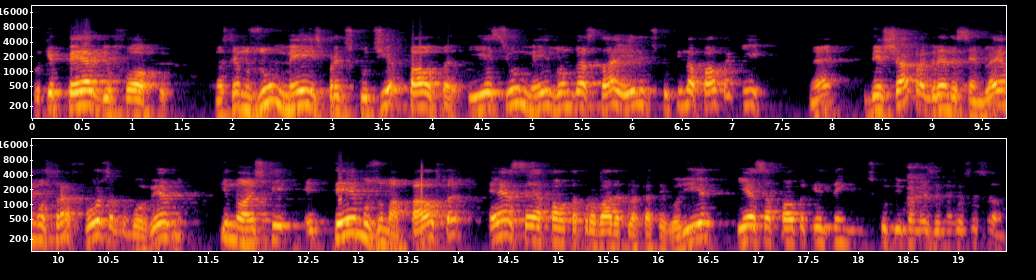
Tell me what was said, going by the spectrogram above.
porque perde o foco. Nós temos um mês para discutir a pauta, e esse um mês vamos gastar ele discutindo a pauta aqui, né? Deixar para a grande assembleia mostrar força para o governo que nós que temos uma pauta, essa é a pauta aprovada pela categoria, e essa pauta que ele tem que discutir com a mesa de negociação.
